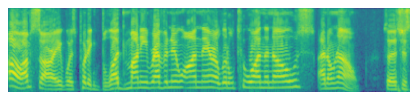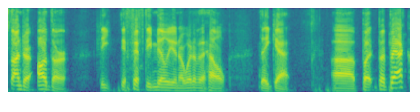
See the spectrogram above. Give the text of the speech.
oh, I'm sorry, was putting blood money revenue on there a little too on the nose? I don't know. So it's just under other, the, the 50 million or whatever the hell they get. Uh, but but back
